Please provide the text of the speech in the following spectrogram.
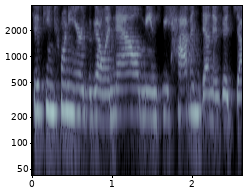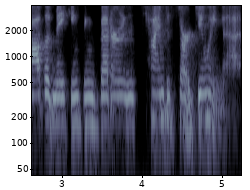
15 20 years ago and now means we haven't done a good job of making things better and it's time to start doing that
